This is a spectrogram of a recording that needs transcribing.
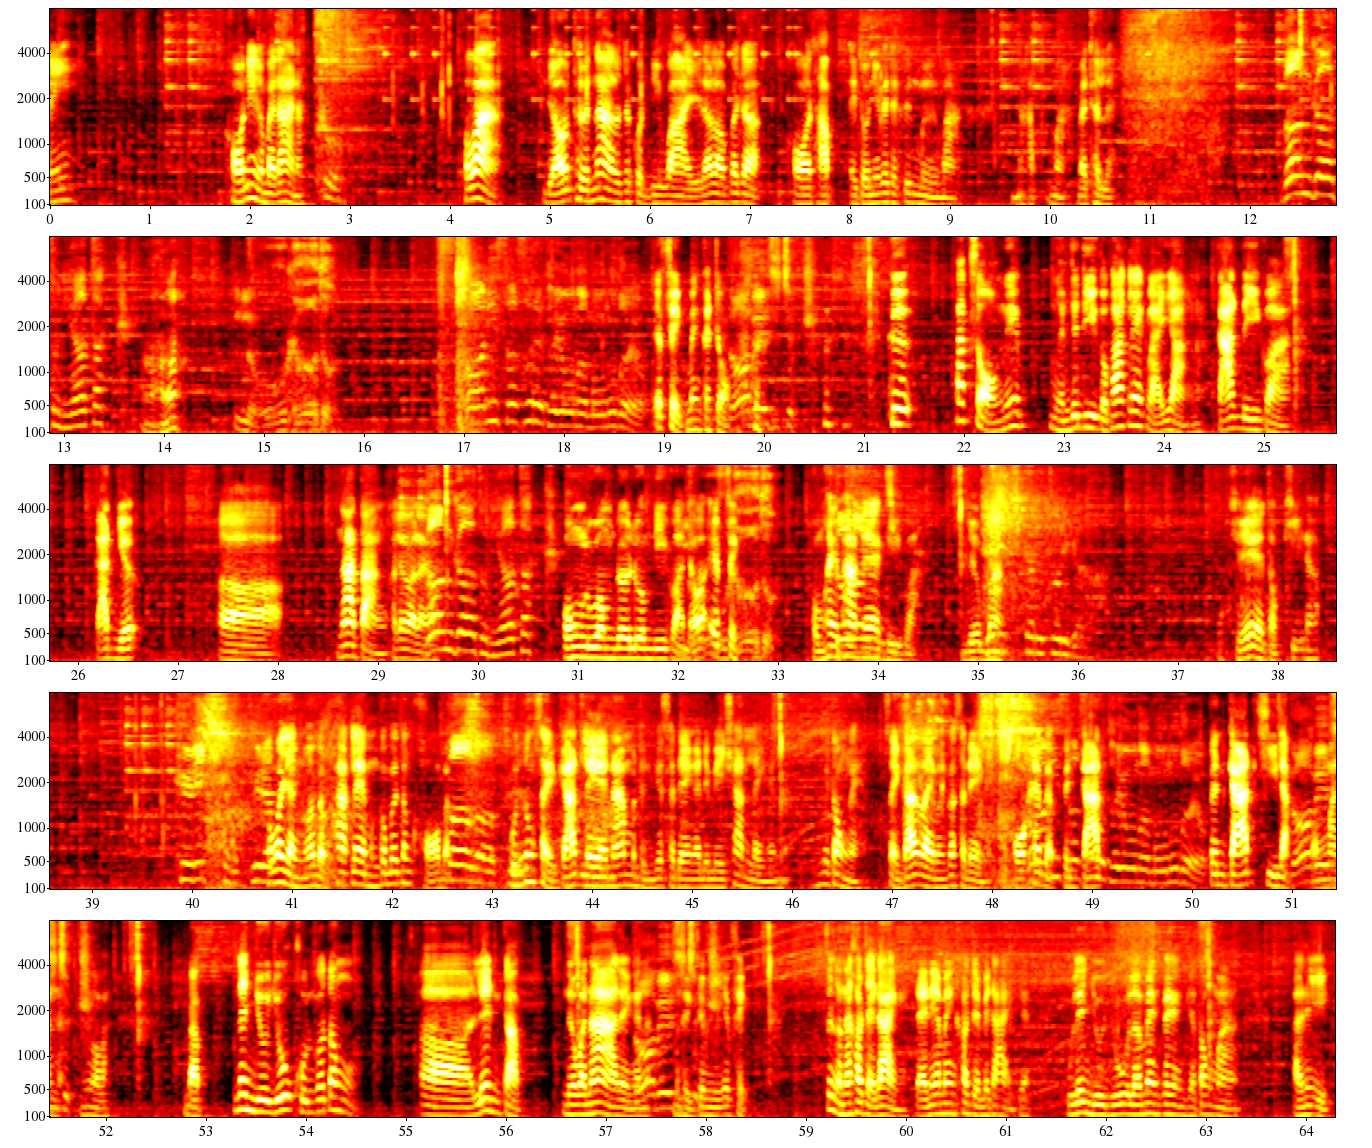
คอนี่ลงไปได้นะเพราะว่าเดี๋ยวเทินหน้าเราจะกดดีวแล้วเราก็จะคอทับไอตัวนี้ก็จะขึ้นมือมา นะครับ มาแบทเทิลเลย ヴァンガードにアタック อ่าฮะ ノーガード蚊に刺されたようなものだよ เอฟเฟกต์แม่งกระจอก ダメージチェック คือภาค2นี่เหมือนจะดีกว่าภาคแรกหลายอย่างนะ การ์ดดีกว่า การ์ดเยอะ เอ่อ หน้าต่างเขาเรียกว่าอะไร ヴ วะ ァンガードにアタック องค์รวมโดยรวมดีกว่า แต่ว่าเอฟเฟกต์ ノーガード ผมให้ภาคแรกดีกว่า เยอะ ク มาก リティカルトリガー โอเคตอบคีนะครับ クリティカルプ เพราะว่าอย่างน้อยแบบภาคแรกมันก็ไม่ต้องขอแบบ คุณต้องใส่การ์ดแลนะมันถึงจะแสดงแอนิเมชันอะไรงั้นไม่ต้องไงใส่การ์ดอะไรมันก็แสดงขอแค่แบบเป็นการ์ดเป็นการ์ดคีย์หลักของมันนี่หรอปะแบบเล่นยูยุคุณก็ต้องเอ่อเล่นกับเนวาน่าอะไรเงี้ยมันถึงจะมีเอฟเฟกซึ่งอันนั้นเข้าใจได้ไงแต่เนี้ยแม่งเข้าใจไม่ได้เนี่ยกูเล่นยูยุแล้วแม่งก็ยังจะต้องมาอันนี้อีก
